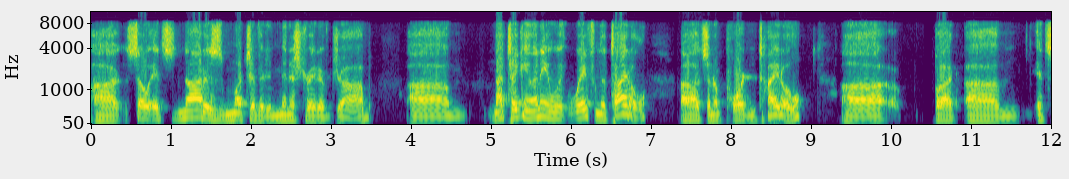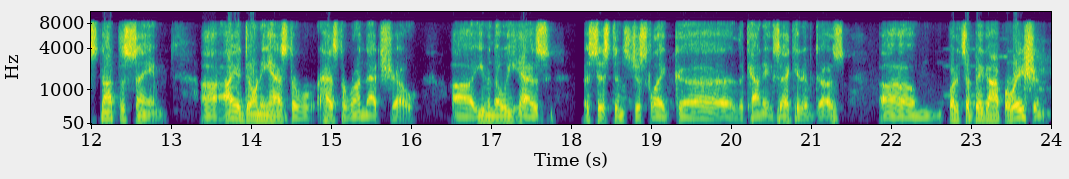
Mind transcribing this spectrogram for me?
Uh, so it's not as much of an administrative job. Um, not taking any away from the title. Uh, it's an important title, but um, it's not the same. Uh, Idoni has to has to run that show, uh, even though he has assistants just like uh, the county executive does. Um, but it's a big operation.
